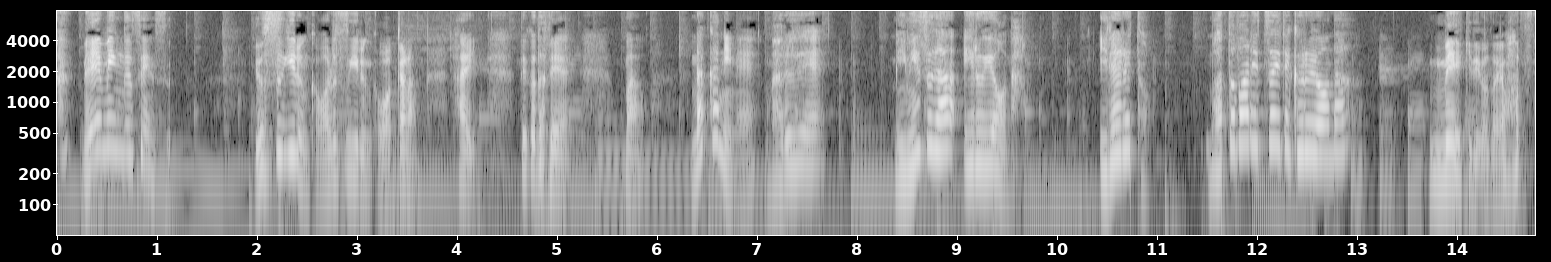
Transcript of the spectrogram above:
ネーミングセンス。良すぎるんか悪すぎるんかわからん。はい。ということで、まあ、中にね、まるで、ミミズがいるような、入れると、まとわりついてくるような、名機でございます。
